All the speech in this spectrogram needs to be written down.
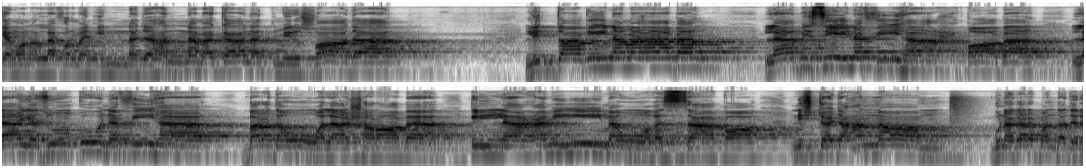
কেমন? আল্লাহ ফরমাইন ইন্না জাহান্নামা কানাত মিরসাদা লিত্তাগিনা মাআবা লাবিসিনা ফিহা أحقابا لا يذوقون فيها بردا ولا شرابا إلا حميما وغساقا নিশ্চয় জাহান্নাম গুনাগার বান্দাদের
